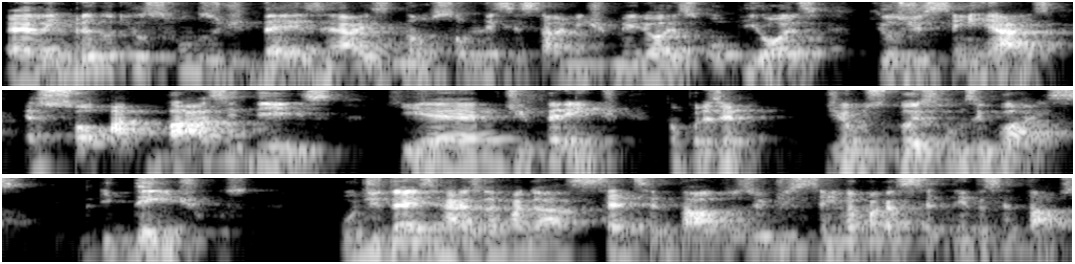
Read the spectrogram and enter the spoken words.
é, lembrando que os fundos de 10 reais não são necessariamente melhores ou piores que os de 100 reais. É só a base deles que é diferente. Então, por exemplo, digamos dois fundos iguais, idênticos. O de 10 reais vai pagar 7 centavos e o de 100 vai pagar 70 centavos.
